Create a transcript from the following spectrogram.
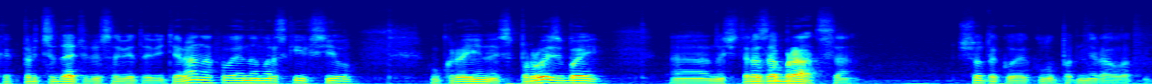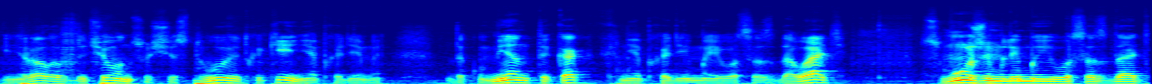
как председателю Совета ветеранов военно-морских сил Украины, с просьбой э, значит, разобраться, что такое клуб адмиралов и генералов, для чего он существует, какие необходимы документы, как необходимо его создавать, сможем ли мы его создать,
